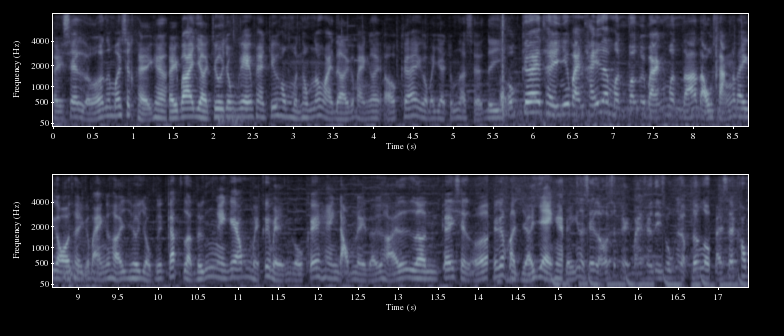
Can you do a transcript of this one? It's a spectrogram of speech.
thì xe lửa nó mới xuất hiện ha. Thì 3 giờ trưa trong game ha chứ không mình không nói ngoài đời các bạn ơi. Ok rồi bây giờ chúng ta sẽ đi. Ok thì như bạn thấy là mình và người bạn của mình đã đậu sẵn ở đây rồi thì các bạn có thể sử dụng cái cách là đứng ngay cái ống miệng cái miệng của cái hang động này để có thể lên cái xe lửa. Cái rất là dễ dàng ha. Miễn là xe lửa xuất hiện bạn sẽ đi xuống ngay lập tức luôn. Bạn sẽ không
